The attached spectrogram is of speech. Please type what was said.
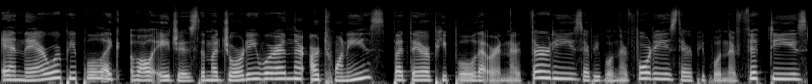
And there were people like of all ages. The majority were in their our 20s, but there were people that were in their 30s, there were people in their 40s, there were people in their 50s,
